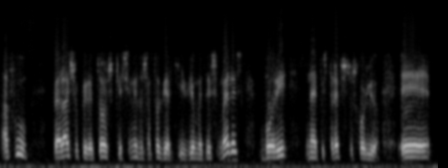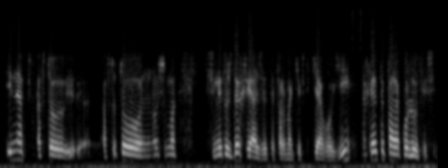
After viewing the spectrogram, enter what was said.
αφού περάσει ο πυρετός και συνήθως αυτό διαρκεί δύο με τρεις ημέρες μπορεί να επιστρέψει στο σχολείο. Ε, είναι αυτό, αυτό το νόσημα συνήθως δεν χρειάζεται φαρμακευτική αγωγή, χρειάζεται παρακολούθηση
